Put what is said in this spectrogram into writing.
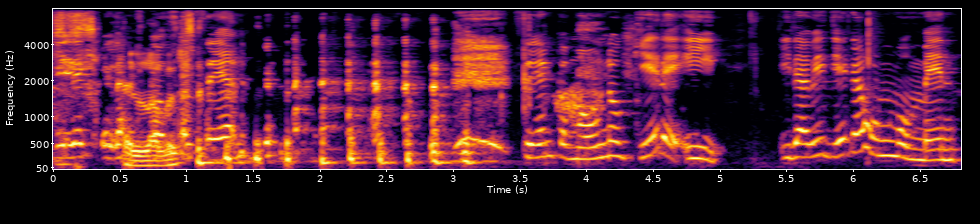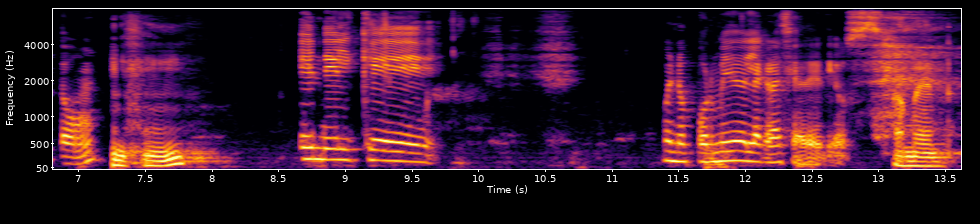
quiere que las cosas sean, sean como uno quiere. Y, David, llega un momento en el que bueno, por medio de la gracia de Dios. Amén.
